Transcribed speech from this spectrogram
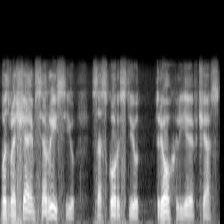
возвращаемся рысью со скоростью трех лье в час.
